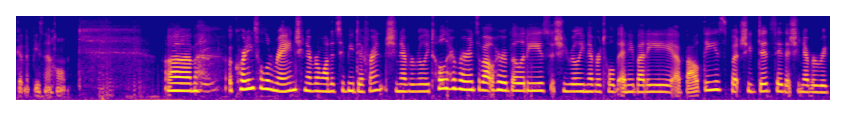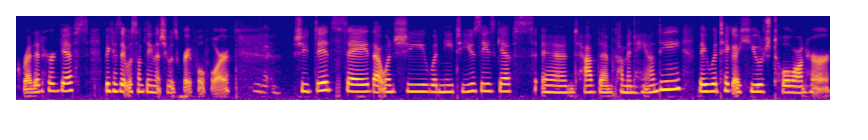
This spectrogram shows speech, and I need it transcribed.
gonna be sent home. Um, according to Lorraine, she never wanted to be different. She never really told her parents about her abilities. She really never told anybody about these, but she did say that she never regretted her gifts because it was something that she was grateful for. Okay. She did say that when she would need to use these gifts and have them come in handy, they would take a huge toll on her.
